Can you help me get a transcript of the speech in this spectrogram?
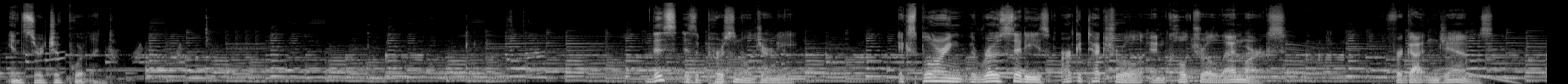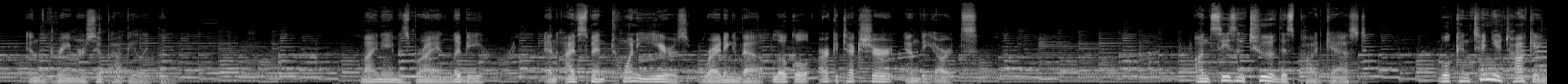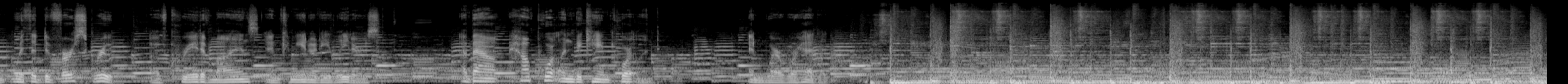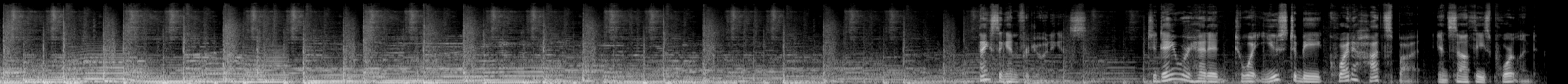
In Search of Portland. This is a personal journey exploring the Rose City's architectural and cultural landmarks, forgotten gems, and the dreamers who populate them. My name is Brian Libby, and I've spent 20 years writing about local architecture and the arts. On season two of this podcast, we'll continue talking with a diverse group of creative minds and community leaders about how Portland became Portland and where we're headed. Thanks again for joining us. Today we're headed to what used to be quite a hot spot in southeast Portland.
